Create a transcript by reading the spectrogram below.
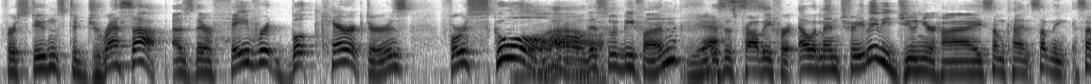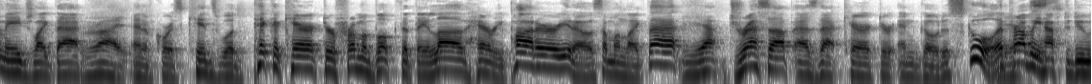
for students to dress up as their favorite book characters for school. Oh, wow. Oh, this would be fun. Yes. This is probably for elementary, maybe junior high, some kind of something, some age like that. Right. And of course, kids would pick a character from a book that they love, Harry Potter, you know, someone like that. Yeah. Dress up as that character and go to school. They'd probably have to do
